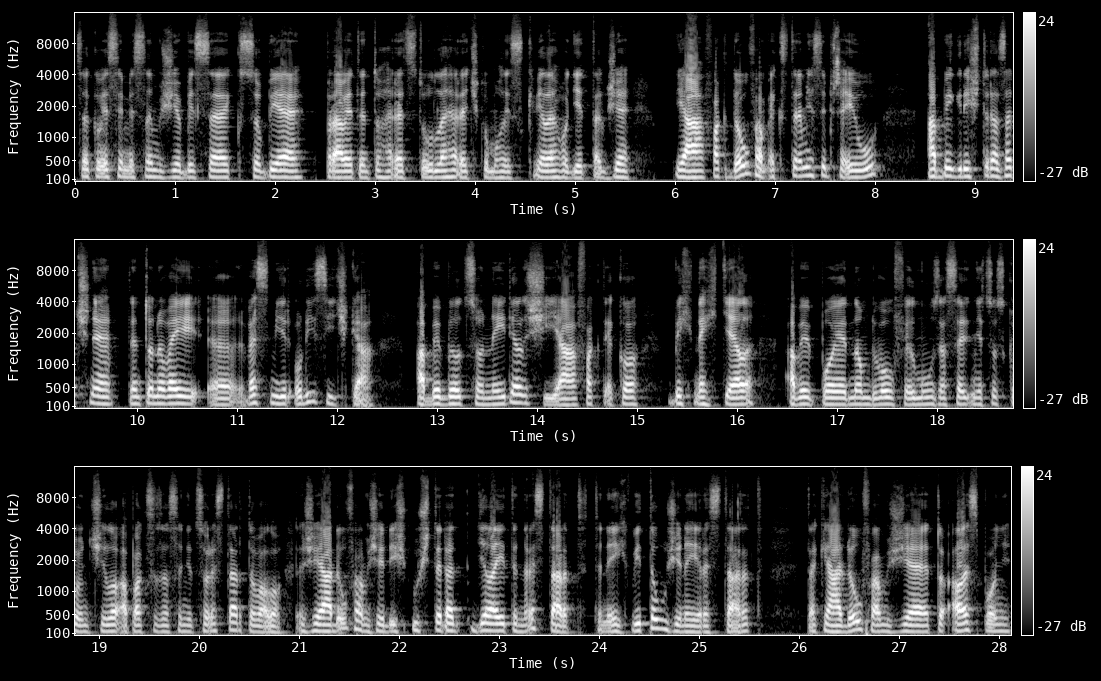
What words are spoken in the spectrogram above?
Celkově si myslím, že by se k sobě právě tento herec touhle herečkou mohli skvěle hodit, takže já fakt doufám, extrémně si přeju, aby když teda začne tento nový uh, vesmír Odisíčka, aby byl co nejdelší. Já fakt jako bych nechtěl, aby po jednom, dvou filmů zase něco skončilo a pak se zase něco restartovalo. Takže já doufám, že když už teda dělají ten restart, ten jejich vytoužený restart, tak já doufám, že to alespoň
